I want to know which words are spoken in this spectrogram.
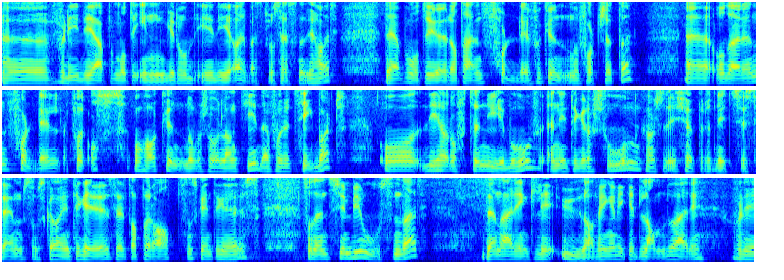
eh, fordi de er på en måte inngrodd i de arbeidsprosessene de har, det er på en måte gjør at det er en fordel for kunden å fortsette. Eh, og det er en fordel for oss å ha kundene over så lang tid. Det er forutsigbart. Og de har ofte nye behov. En integrasjon. Kanskje de kjøper et nytt system som skal integreres, eller et apparat som skal integreres. Så den symbiosen der, den er egentlig uavhengig av hvilket land du er i. Fordi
